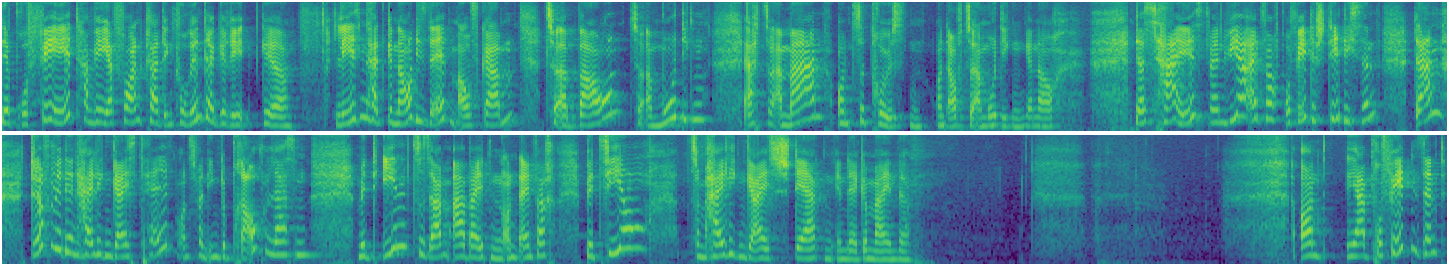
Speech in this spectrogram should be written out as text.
der Prophet, haben wir ja vorhin gerade in Korinther gelesen, hat genau dieselben Aufgaben, zu erbauen, zu ermutigen, ach, zu ermahnen und zu trösten und auch zu ermutigen, genau. Das heißt, wenn wir einfach prophetisch tätig sind, dann dürfen wir den Heiligen Geist helfen, uns von ihm gebrauchen lassen, mit ihm zusammenarbeiten und einfach Beziehungen zum Heiligen Geist stärken in der Gemeinde. Und ja, Propheten sind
